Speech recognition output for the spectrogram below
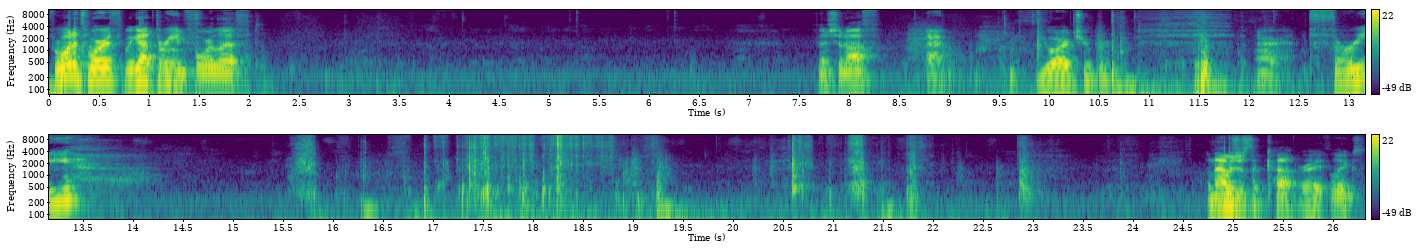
For what it's worth, we got three and four left. Finish it off. All right. You are a trooper. All right. Three. And that was just a cut, right, Lakes?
